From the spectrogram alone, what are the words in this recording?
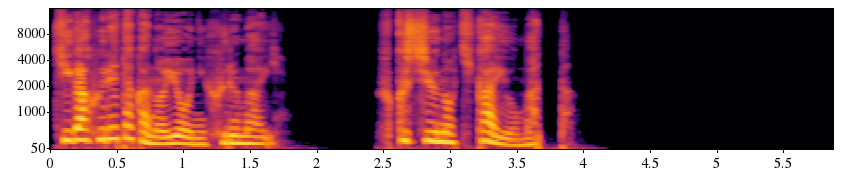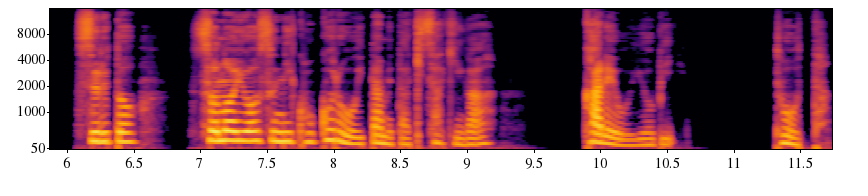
気が触れたかのように振る舞い復讐の機会を待った。するとその様子に心を痛めた妃が彼を呼び問うた。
